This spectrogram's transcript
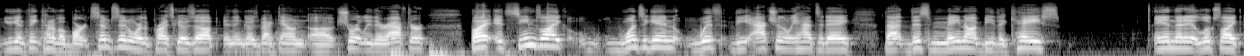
you can think kind of a Bart Simpson where the price goes up and then goes back down uh, shortly thereafter. But it seems like, once again, with the action that we had today, that this may not be the case and that it looks like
